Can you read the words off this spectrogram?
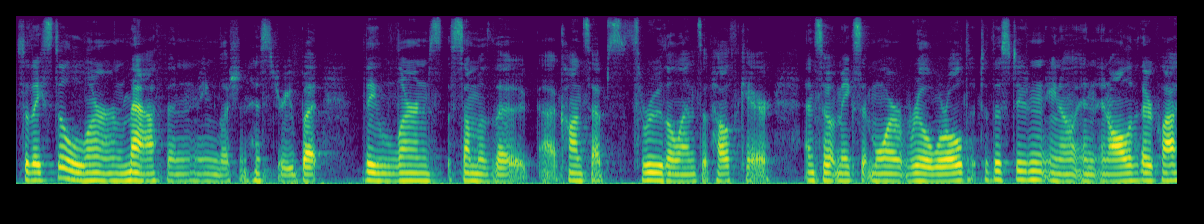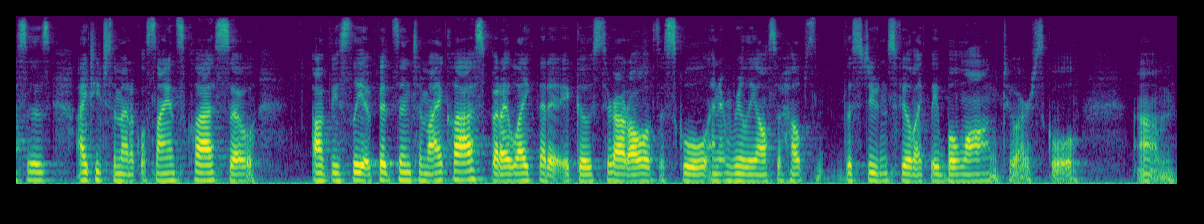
So they still learn math and English and history, but they learn some of the uh, concepts through the lens of healthcare. And so it makes it more real world to the student, you know, in, in all of their classes. I teach the medical science class, so obviously it fits into my class, but I like that it, it, goes throughout all of the school and it really also helps the students feel like they belong to our school. Um,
